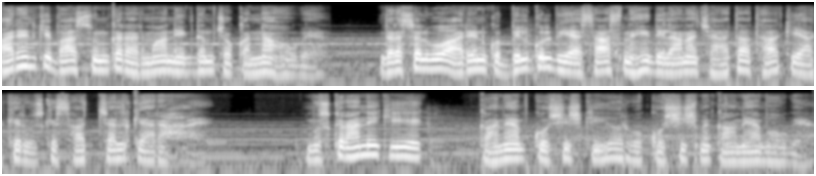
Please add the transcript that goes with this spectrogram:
आर्यन की बात सुनकर अरमान एकदम चौकन्ना हो गया। दरअसल वो आर्यन को बिल्कुल भी एहसास नहीं दिलाना चाहता था कि आखिर उसके साथ चल क्या रहा है। मुस्कुराने की एक कामयाब कोशिश की और वो कोशिश में कामयाब हो गया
